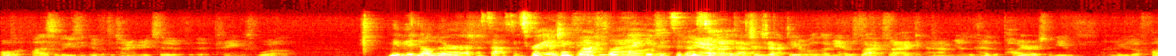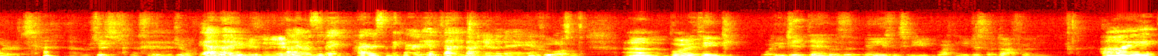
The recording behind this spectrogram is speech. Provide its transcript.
what else were you thinking of at the time you were into uh, playing as well? Maybe another Assassin's Creed. I think Black Flag was- had suggested. Yeah, that, that's exactly it. Was yeah, it was Black Flag. Um, you know, the kind of the pirate, and you, you love pirates, which is that's a. Yeah, I- yeah. I was a big Pirates of the Caribbean fan back in the day. Cool, awesome. Um, but I think what you did then was amazing to me. What you just went off and I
